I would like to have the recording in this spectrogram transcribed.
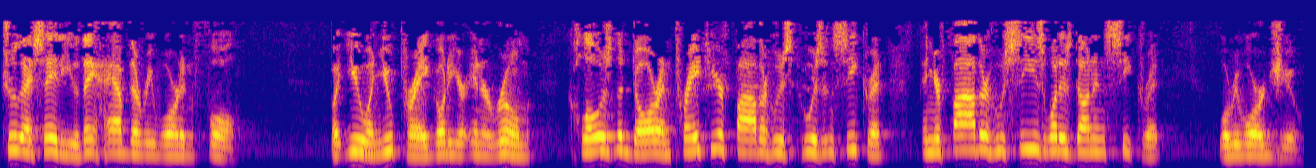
Truly I say to you, they have their reward in full. But you, when you pray, go to your inner room, close the door and pray to your Father who is, who is in secret, and your Father who sees what is done in secret will reward you.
